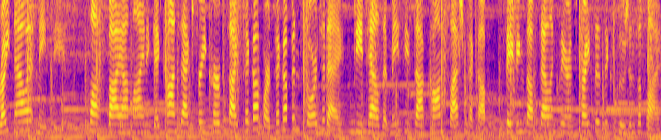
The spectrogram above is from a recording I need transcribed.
Right now at Macy's. Plus, buy online and get contact-free curbside pickup or pickup in store today. Details at Macy's.com slash pickup. Savings off sale and clearance prices, exclusions apply.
